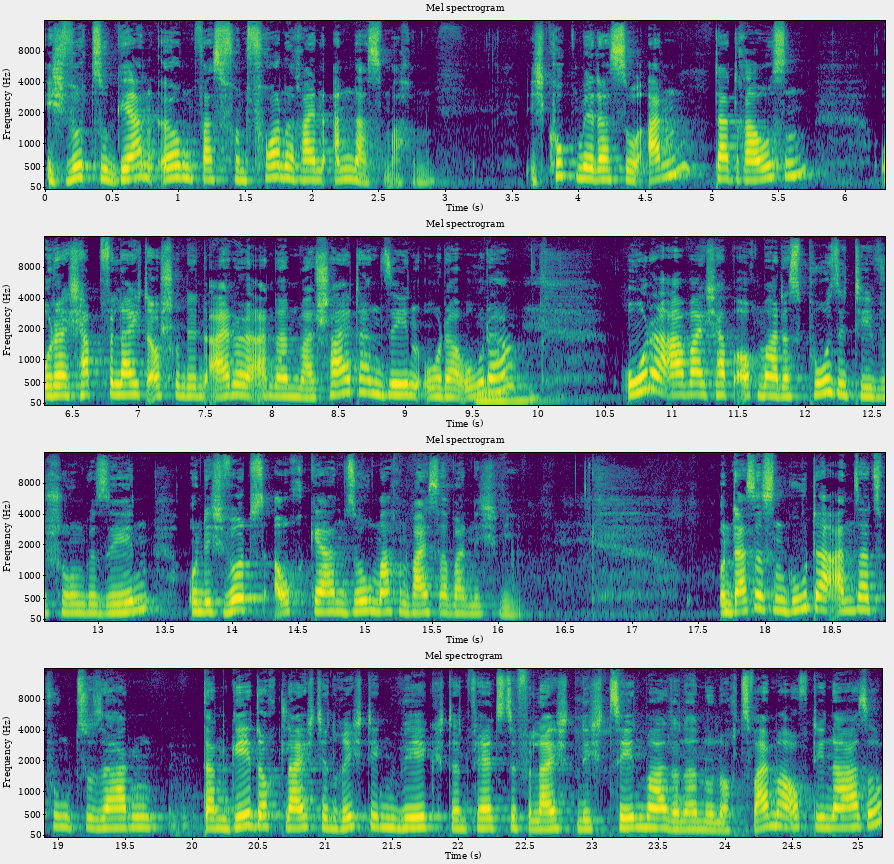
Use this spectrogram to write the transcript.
ich würde so gern irgendwas von vornherein anders machen. Ich gucke mir das so an da draußen oder ich habe vielleicht auch schon den einen oder anderen mal scheitern sehen oder oder. Mhm. Oder aber ich habe auch mal das Positive schon gesehen und ich würde es auch gern so machen, weiß aber nicht wie. Und das ist ein guter Ansatzpunkt zu sagen, dann geh doch gleich den richtigen Weg, dann fällst du vielleicht nicht zehnmal, sondern nur noch zweimal auf die Nase.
